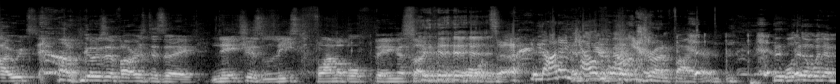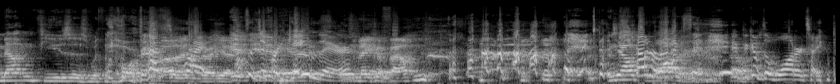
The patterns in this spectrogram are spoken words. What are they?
I would, I would go so far as to say nature's least flammable thing aside from water. Not in California. mountains are on fire. well, no, when a mountain fuses with a forest. That's Oh, that's right. right, yeah. That's a It- it different inherits- game to there. make a fountain. and now Counteracts water. it. It oh. becomes a water type.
